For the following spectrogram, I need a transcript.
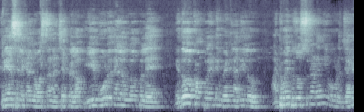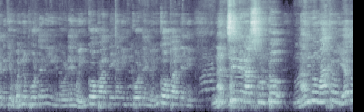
క్రియాశీలకంగా వస్తానని చెప్పే లోపు ఈ మూడు నెలల లోపలే ఏదో కంప్లైంట్ వెళ్ళిన అనిలు అటువైపు చూస్తున్నాడని ఒకడు జగన్కి వన్నుపోటని ఇంకోటేమో ఇంకో పార్టీ కానీ ఇంకోటేమో ఇంకో పార్టీ అని నచ్చింది రాసుకుంటూ నన్ను మాత్రం ఏదో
